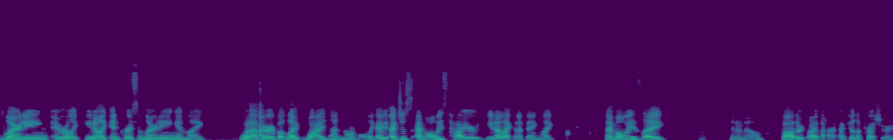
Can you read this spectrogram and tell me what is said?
learning or like, you know, like in person learning and like whatever. But like, why is that normal? Like, I, I just, I'm always tired, you know, that kind of thing. Like, I'm always like, I don't know, bothered by that. I feel the pressure.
